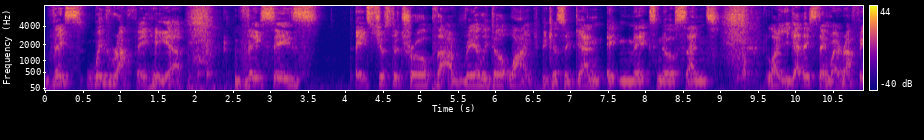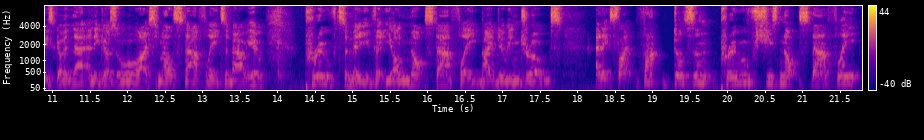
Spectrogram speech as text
this with Raffi here, this is. It's just a trope that I really don't like because, again, it makes no sense. Like, you get this thing where Raffi's going there and he goes, Oh, I smell Starfleet about you. Prove to me that you're not Starfleet by doing drugs. And it's like, that doesn't prove she's not Starfleet.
